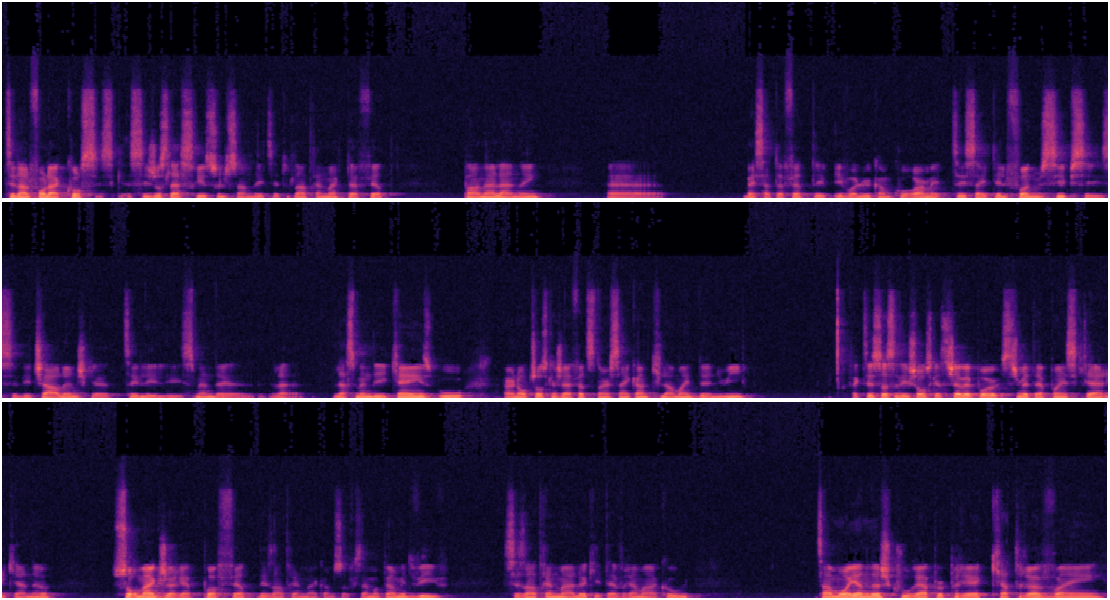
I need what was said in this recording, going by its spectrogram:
sais, dans le fond, la course, c'est juste la série sur le Sunday, tu sais, tout l'entraînement que tu as fait pendant l'année, euh, ben ça t'a fait évoluer comme coureur, mais tu sais, ça a été le fun aussi, puis c'est des challenges que, tu sais, les, semaines de, la, semaine des 15 ou une autre chose que j'ai fait, c'était un 50 km de nuit. Fait que, tu sais, ça, c'est des choses que si j'avais pas, si je m'étais pas inscrit à Aricana, sûrement que j'aurais pas fait des entraînements comme ça. ça m'a permis de vivre ces entraînements-là qui étaient vraiment cool. en moyenne, là, je courais à peu près 80,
